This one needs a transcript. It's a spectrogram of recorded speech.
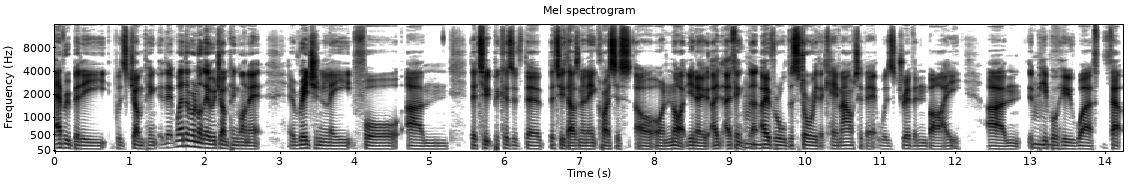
everybody was jumping, whether or not they were jumping on it originally for um, the two because of the the 2008 crisis or, or not. You know, I, I think mm. that overall the story that came out of it was driven by um, mm. people who were felt,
